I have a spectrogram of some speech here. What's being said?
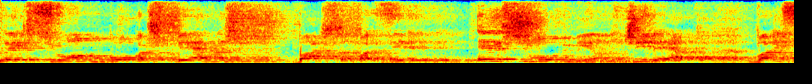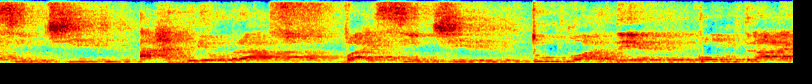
flexiona um pouco as pernas, basta fazer este movimento direto. Vai sentir arder o braço, vai sentir tudo arder, contrai,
